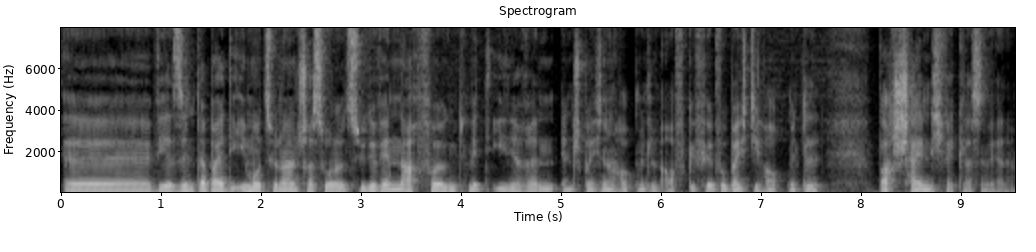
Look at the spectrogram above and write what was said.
äh, wir sind dabei, die emotionalen Stressoren und Züge werden nachfolgend mit ihren entsprechenden Hauptmitteln aufgeführt, wobei ich die Hauptmittel wahrscheinlich weglassen werde.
